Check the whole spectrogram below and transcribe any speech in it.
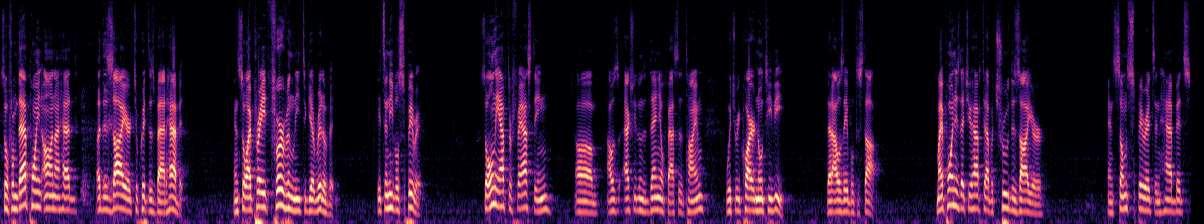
So from that point on, I had a desire to quit this bad habit. And so I prayed fervently to get rid of it. It's an evil spirit. So only after fasting, um, I was actually doing the Daniel fast at the time, which required no TV, that I was able to stop. My point is that you have to have a true desire, and some spirits and habits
